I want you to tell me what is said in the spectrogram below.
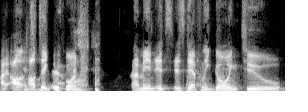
I, I'll, I'll take this one. I mean, it's it's definitely going to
